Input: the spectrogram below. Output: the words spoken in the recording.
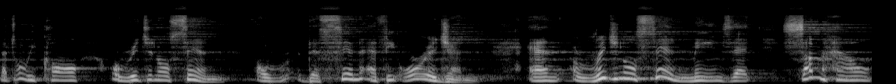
That's what we call original sin or the sin at the origin. And original sin means that somehow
